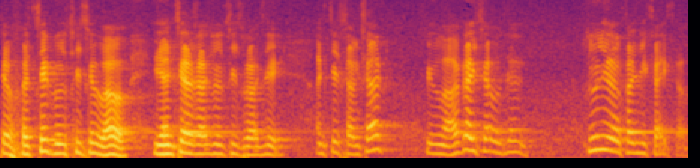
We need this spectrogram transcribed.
त्या प्रत्येक गोष्टीचे भाव यांच्या राजवटीत वाढले. आणि ते सांगतात की महागाईच्या उद्या तुम्ही लोकांनी काय काम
